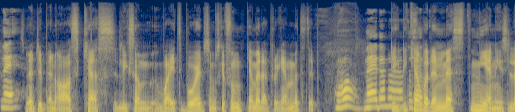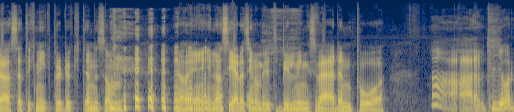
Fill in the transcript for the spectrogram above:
nej, Som är typ en askass liksom whiteboard som ska funka med det här programmet typ. ja, nej den har Det, jag det inte kan sett. vara den mest meningslösa teknikprodukten som ja, har lanserats genom utbildningsvärlden på ah, tio år.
